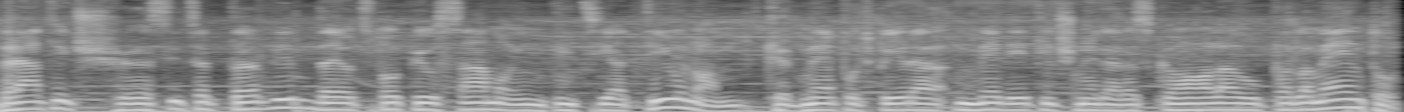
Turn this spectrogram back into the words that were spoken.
Bratič eh, sicer trdi, da je odstopil samo inicijativno, ker ne podpira medetičnega razkola v parlamentu.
